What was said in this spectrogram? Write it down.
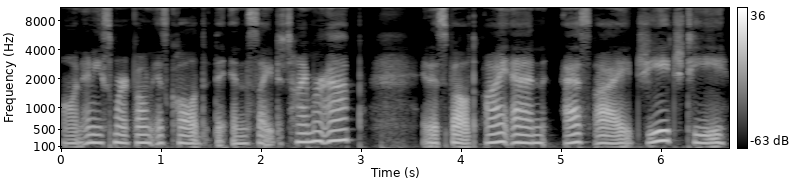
on any smartphone is called the Insight Timer app. It is spelled I N S I G H T.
